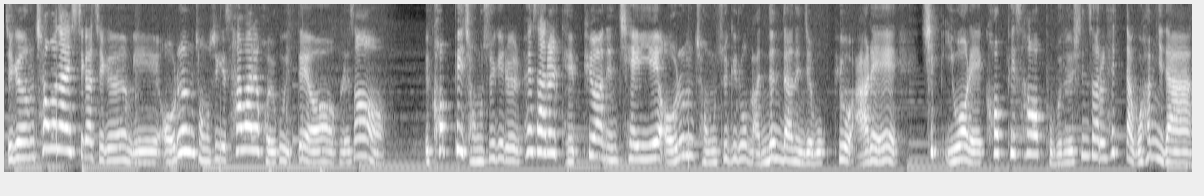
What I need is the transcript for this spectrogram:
지금 청원 아이스가 지금 이 얼음 정수기 사활을 걸고 있대요. 그래서 이 커피 정수기를 회사를 대표하는 제2의 얼음 정수기로 만든다는 이제 목표 아래에 12월에 커피 사업 부분을 신설을 했다고 합니다.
